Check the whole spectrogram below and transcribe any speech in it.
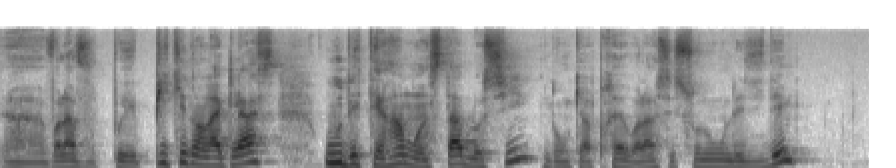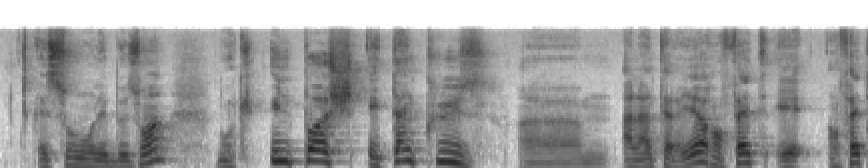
voilà, vous pouvez piquer dans la glace ou des terrains moins stables aussi. Donc après, voilà, c'est selon les idées et selon les besoins. Donc une poche est incluse à l'intérieur en fait, et en fait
